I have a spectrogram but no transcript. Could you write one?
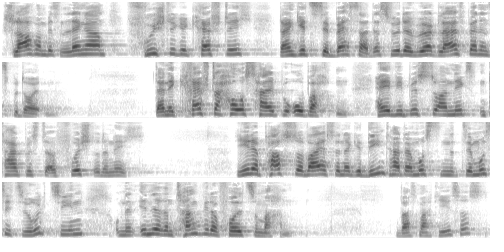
Schlaf ein bisschen länger, frühstücke kräftig, dann geht's dir besser. Das würde Work-Life-Balance bedeuten. Deine Kräftehaushalt beobachten. Hey, wie bist du am nächsten Tag? Bist du erfrischt oder nicht? Jeder Pastor weiß, wenn er gedient hat, der muss, der muss sich zurückziehen, um den inneren Tank wieder voll zu machen. Was macht Jesus?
